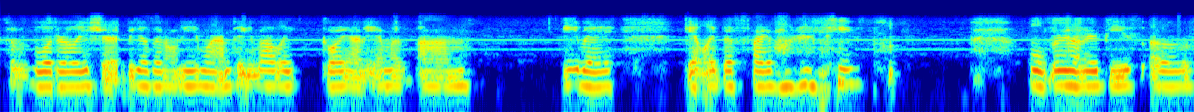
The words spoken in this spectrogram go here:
Because it's literally shit because I don't need more. I'm thinking about like going on Amazon, um, eBay, get like this 500 piece, well 300 piece of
